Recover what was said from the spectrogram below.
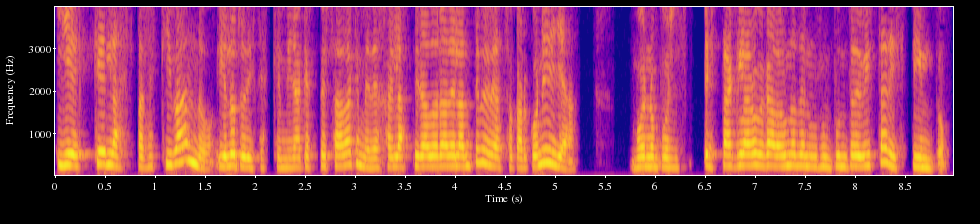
y es que la estás esquivando. Y el otro dice, es que mira que es pesada, que me deja ahí la aspiradora delante y me voy a chocar con ella. Bueno, pues está claro que cada uno tenemos un punto de vista distinto.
